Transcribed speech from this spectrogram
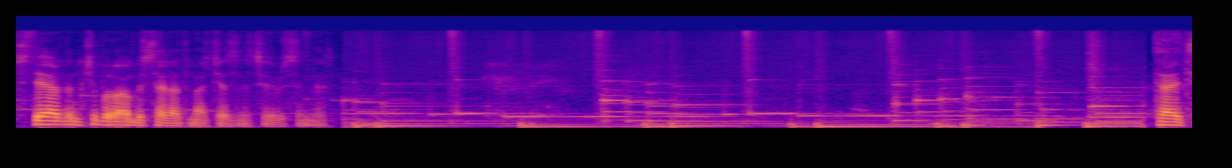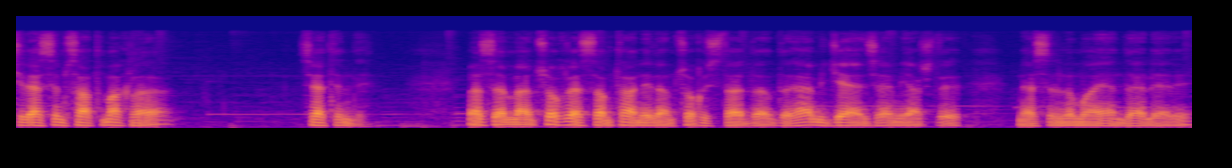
İstəyərdim ki, buranı bir sənət mərkəzinə çevirsinlər. Tək rəsm satmaqla çətindir. Məsələn, mən çox rəssam tanıyıram, çox istedadlı, həm gənc, həm yaşlı nəsil nümayəndələri.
